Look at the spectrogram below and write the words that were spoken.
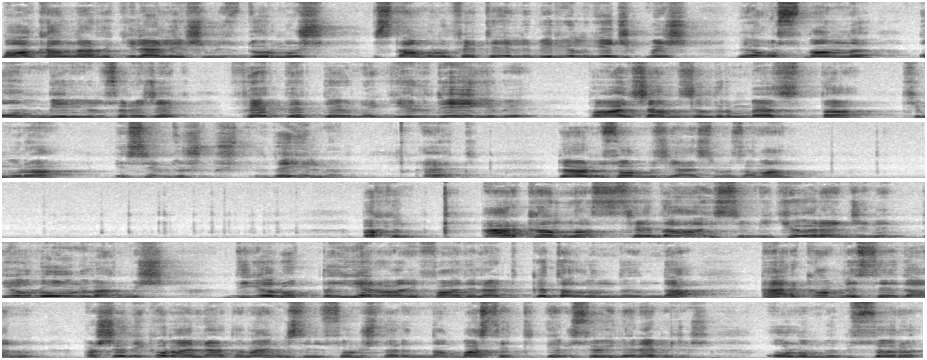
Balkanlardaki ilerleyişimiz durmuş. İstanbul'un fethi 51 yıl gecikmiş ve Osmanlı 11 yıl sürecek Fethet devrine girdiği gibi Padişahımız Yıldırım Beyazıt da Timur'a esir düşmüştür değil mi? Evet. Dördüncü sorumuz gelsin o zaman. Bakın Erkan'la Seda isimli iki öğrencinin diyaloğunu vermiş. Diyalogda yer alan ifadeler dikkate alındığında Erkan ve Seda'nın aşağıdaki olaylardan hangisinin sonuçlarından bahsettiklerini söylenebilir. Olumlu bir soru.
